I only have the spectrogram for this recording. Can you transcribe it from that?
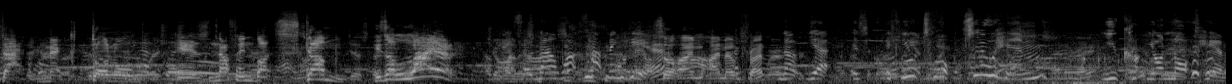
That MacDonald is nothing but scum. He's a liar. So now what's happening here? So I'm, I'm out front. No, yeah. It's, if you talk to him, you can't, you're not him.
